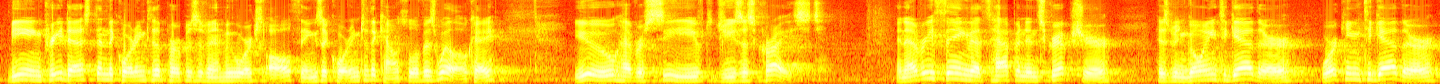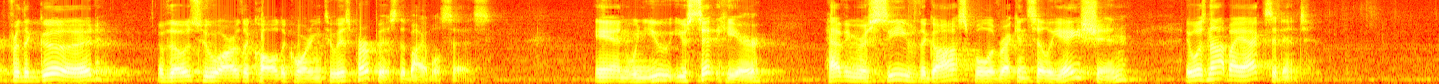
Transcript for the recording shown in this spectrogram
being predestined according to the purpose of him who works all things according to the counsel of his will. Okay? You have received Jesus Christ. And everything that's happened in Scripture has been going together, working together for the good of those who are the called according to his purpose, the Bible says. And when you, you sit here, having received the gospel of reconciliation, it was not by accident.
